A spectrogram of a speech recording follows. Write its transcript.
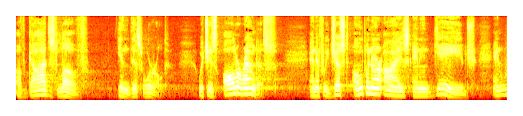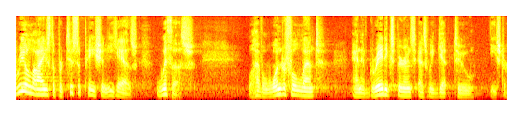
of God's love in this world, which is all around us. And if we just open our eyes and engage and realize the participation He has with us, We'll have a wonderful Lent and a great experience as we get to Easter.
